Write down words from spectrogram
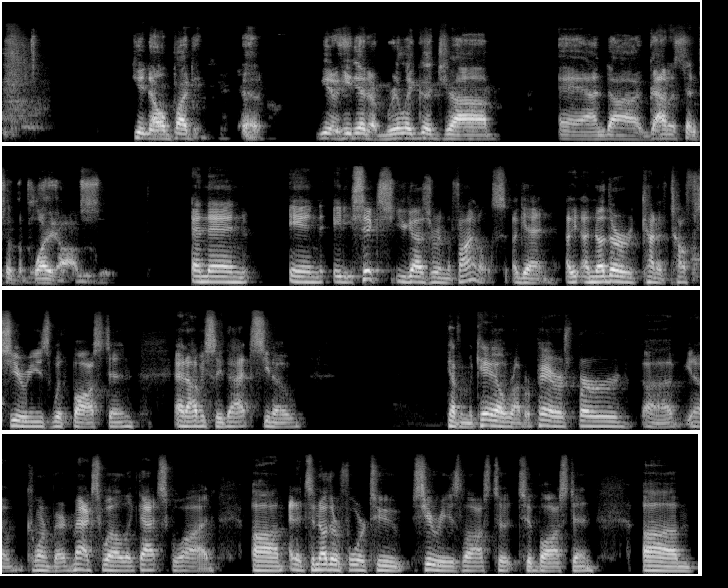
Uh, you know, but uh, you know, he did a really good job and uh, got us into the playoffs. And then in 86, you guys were in the finals again, a- another kind of tough series with Boston. And obviously that's, you know, Kevin McHale, Robert Parish, Bird, uh, you know, Cornbread Maxwell, like that squad. Um, and it's another 4 2 series loss to, to Boston. Um,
